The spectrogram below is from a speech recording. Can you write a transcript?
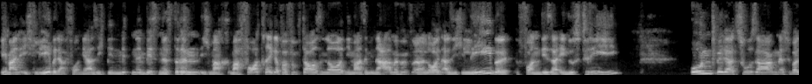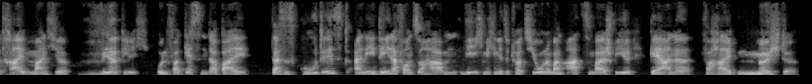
ich meine, ich lebe davon, ja. Also ich bin mitten im Business drin. Ich mache mach Vorträge vor 5000 Leuten, ich mache Seminare mit 500 Leuten. Also ich lebe von dieser Industrie und will dazu sagen, das übertreiben manche wirklich und vergessen dabei, dass es gut ist, eine Idee davon zu haben, wie ich mich in den Situationen beim Arzt zum Beispiel gerne verhalten möchte.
